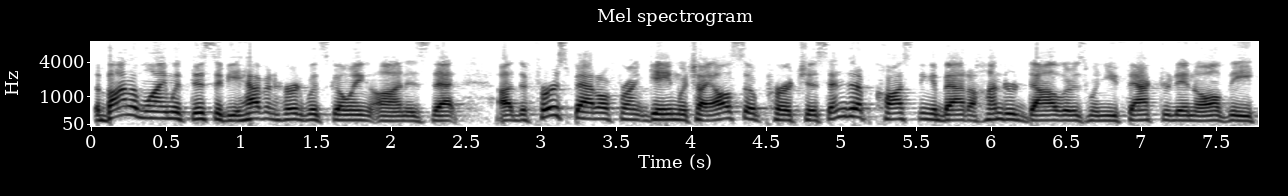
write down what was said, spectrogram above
the bottom line with this, if you haven't heard what's going on, is that uh, the first Battlefront game, which I also purchased, ended up costing about $100 when you factored in all the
